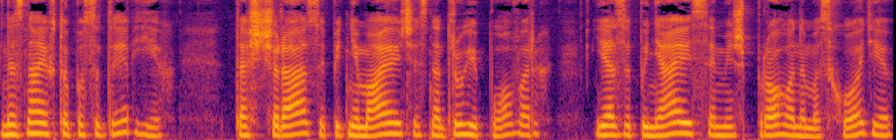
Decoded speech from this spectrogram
не знаю, хто посадив їх, та щоразу, піднімаючись на другий поверх, я зупиняюся між прогонами сходів,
